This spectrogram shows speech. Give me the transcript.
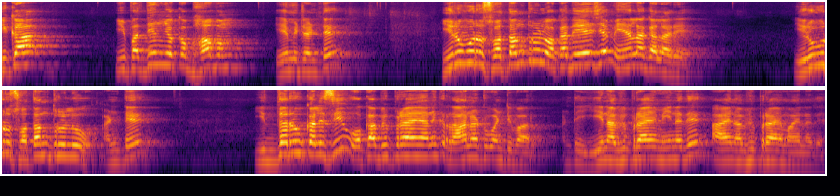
ఇక ఈ పద్యం యొక్క భావం ఏమిటంటే ఇరువురు స్వతంత్రులు ఒక దేశం ఏలగలరే. ఇరువురు స్వతంత్రులు అంటే ఇద్దరూ కలిసి ఒక అభిప్రాయానికి రానటువంటి వారు. అంటే ఈయన అభిప్రాయం ఈయనదే ఆయన అభిప్రాయం ఆయనదే.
